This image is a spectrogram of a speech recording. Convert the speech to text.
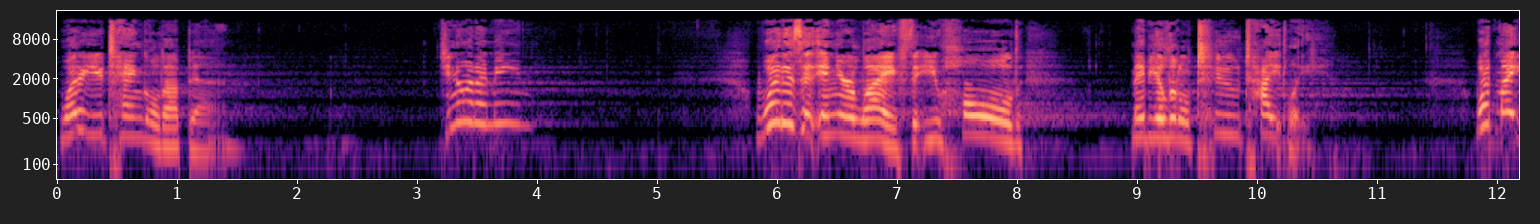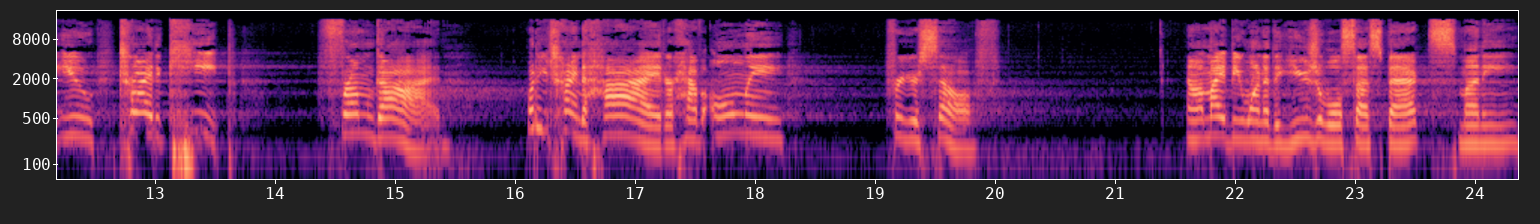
what are you tangled up in? Do you know what I mean? What is it in your life that you hold maybe a little too tightly? What might you try to keep from God? What are you trying to hide or have only for yourself? Now, it might be one of the usual suspects money,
